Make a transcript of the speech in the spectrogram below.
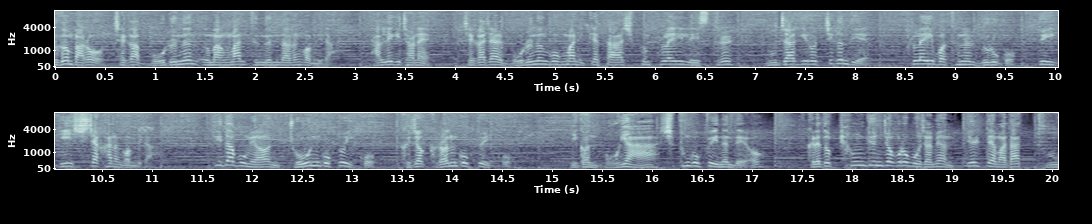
그건 바로 제가 모르는 음악만 듣는다는 겁니다. 달리기 전에 제가 잘 모르는 곡만 있겠다 싶은 플레이리스트를 무작위로 찍은 뒤에 플레이 버튼을 누르고 뛰기 시작하는 겁니다. 뛰다 보면 좋은 곡도 있고 그저 그런 곡도 있고 이건 뭐야 싶은 곡도 있는데요. 그래도 평균적으로 보자면 뛸 때마다 두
